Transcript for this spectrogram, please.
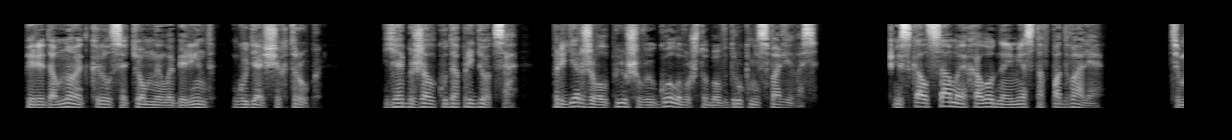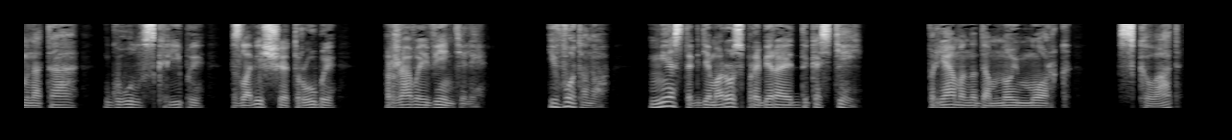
Передо мной открылся темный лабиринт гудящих труб. Я бежал куда придется, придерживал плюшевую голову, чтобы вдруг не свалилась. Искал самое холодное место в подвале. Темнота, гул, скрипы, зловещие трубы, ржавые вентили. И вот оно, место, где мороз пробирает до костей. Прямо надо мной морг, склад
